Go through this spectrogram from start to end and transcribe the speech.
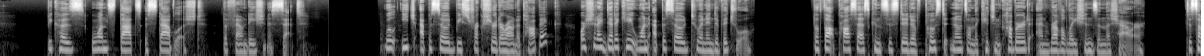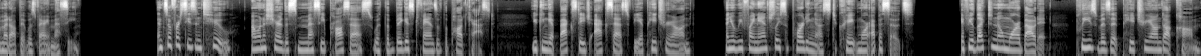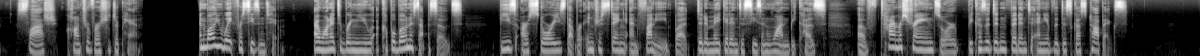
Because once that's established, the foundation is set. Will each episode be structured around a topic, or should I dedicate one episode to an individual? The thought process consisted of post it notes on the kitchen cupboard and revelations in the shower. To sum it up, it was very messy. And so for season two, I want to share this messy process with the biggest fans of the podcast you can get backstage access via Patreon, and you'll be financially supporting us to create more episodes. If you'd like to know more about it, please visit patreon.com slash controversialjapan. And while you wait for season two, I wanted to bring you a couple bonus episodes. These are stories that were interesting and funny, but didn't make it into season one because of time restraints or because it didn't fit into any of the discussed topics.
